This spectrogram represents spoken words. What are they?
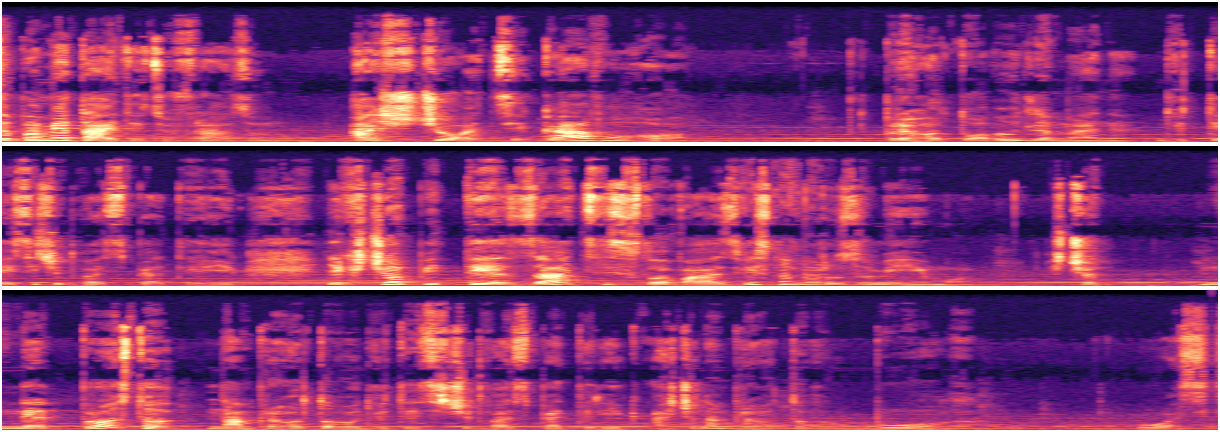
Запам'ятайте цю фразу. А що цікавого приготовив для мене 2025 рік? Якщо піти за ці слова, звісно, ми розуміємо, що не просто нам приготовив 2025 рік, а що нам приготовив Бог. Ось.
